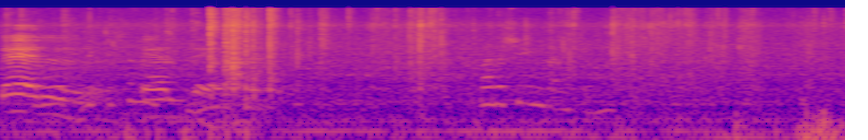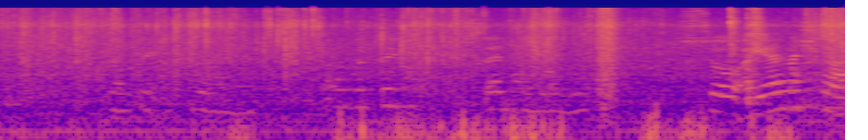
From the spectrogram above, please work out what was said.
Tel. Tel, tel. So, ayan na siya.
